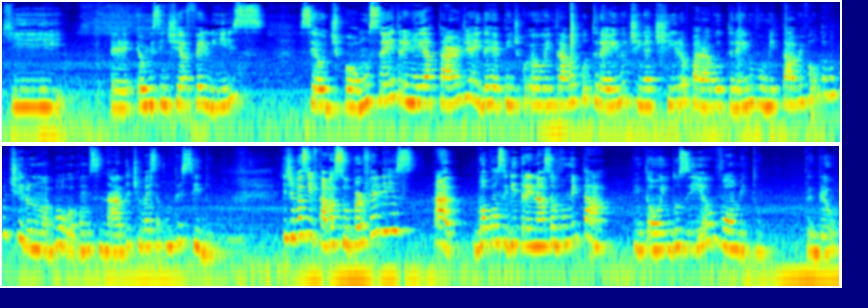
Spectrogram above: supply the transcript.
que é, eu me sentia feliz se eu, tipo, almocei, treinei à tarde, aí de repente eu entrava pro treino, tinha tiro, eu parava o treino, vomitava e voltava pro tiro numa boa, como se nada tivesse acontecido. E tipo assim, ficava super feliz. Ah, vou conseguir treinar se eu vomitar. Então eu induzia o vômito, entendeu?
